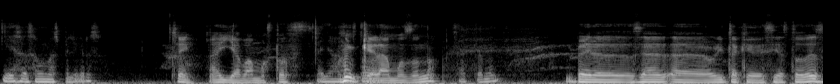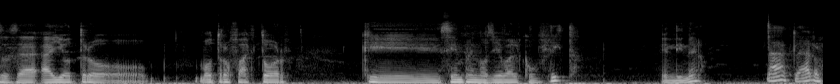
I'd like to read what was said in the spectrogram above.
Y eso es aún más peligroso. Sí, ahí ya vamos todos. Allá vamos todos. Quedamos o no. Exactamente. Pero, o sea, ahorita que decías todo eso, o sea, hay otro, otro factor que siempre nos lleva al conflicto. El dinero. Ah, claro.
